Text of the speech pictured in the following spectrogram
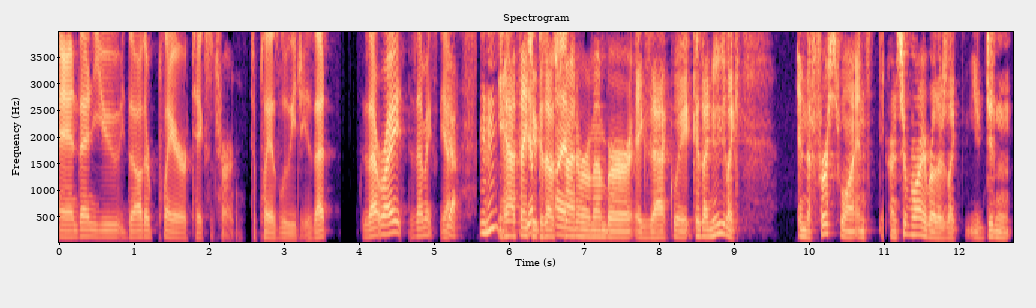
And then you the other player takes a turn to play as Luigi. Is that is that right? Does that make yeah? Yeah. Mhm. Yeah, thank Yep, you. Because I was I- trying to remember exactly because I knew you like in the first one in, or in Super Mario Brothers, like you didn't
